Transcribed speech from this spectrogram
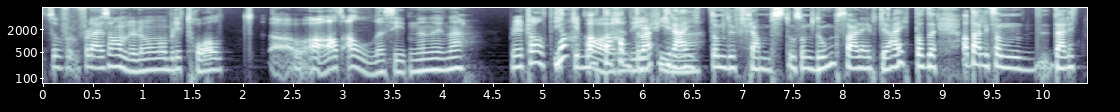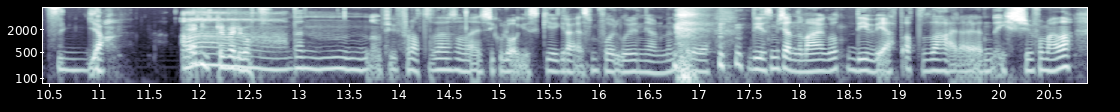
så for, for deg så handler det om å bli tålt at alle sidene dine blir tålt. Ikke Ja, fine at det hadde vært fine. greit om du framsto som dum, så er det helt greit. At det, at det er litt sånn Det er litt Ja. Jeg liker det veldig godt. Ah, Den, fy flate, det er en sånn psykologisk greie som foregår inni hjernen min. Fordi de som kjenner meg godt, de vet at det her er en issue for meg. da.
